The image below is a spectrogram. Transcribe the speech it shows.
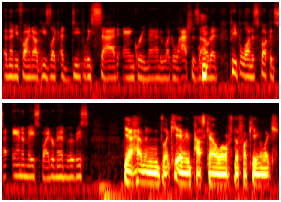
and then you find out he's like a deeply sad, angry man who like lashes out at people on his fucking anime Spider-Man movies. yeah, him and like Amy Pascal or the fucking like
